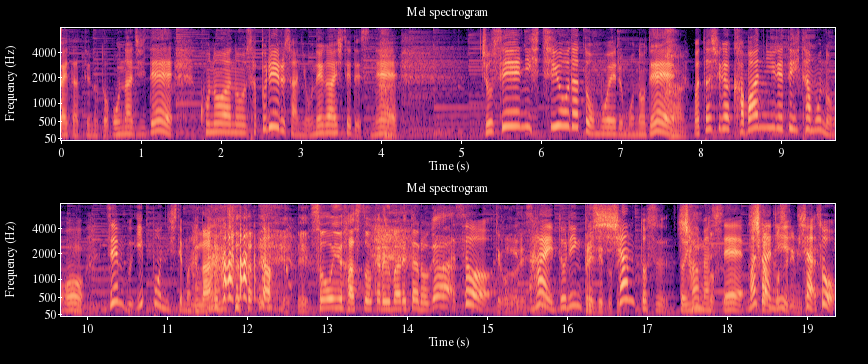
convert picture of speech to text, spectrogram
えたっていうのと同じでこのあのサプリエルさんにお願いしてですね、女性に必要だと思えるもので、はい。私がカバンに入れていたものを全部一本にしてもらった。なるほど。そういう発想から生まれたのがそう。ってことですね。はい。ドリンクプレゼントする。シャントスと言いましてまさにシャそ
